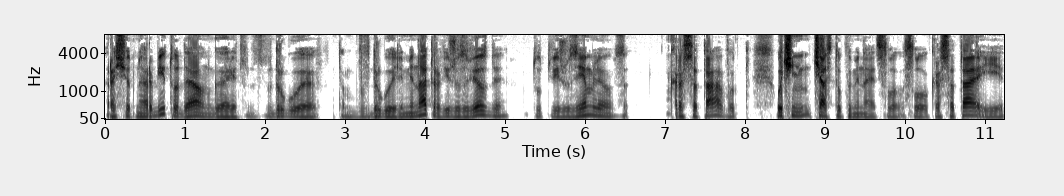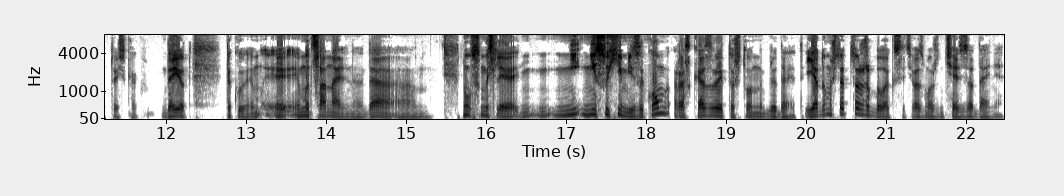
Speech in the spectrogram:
расчетную орбиту, да, он говорит, в другое, там, в другой иллюминатор вижу звезды, тут вижу Землю, красота, вот очень часто упоминает слово, слово красота, и то есть как дает такую э, эмоциональную, да, ну, в смысле, не, не сухим языком рассказывает то, что он наблюдает. Я думаю, что это тоже была, кстати, возможно, часть задания.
